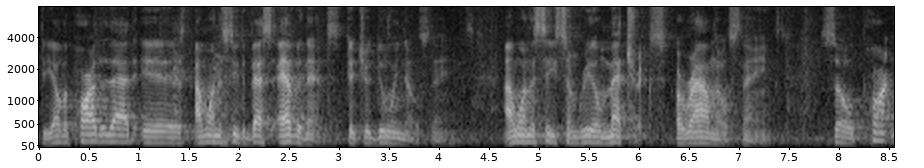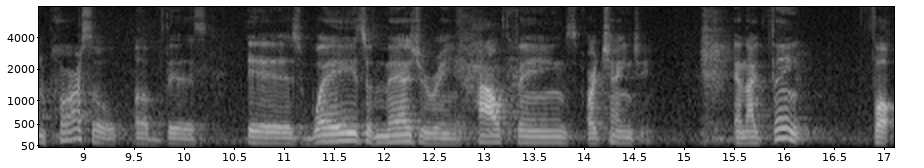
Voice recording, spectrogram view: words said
the other part of that is I want to see the best evidence that you're doing those things. I want to see some real metrics around those things. So part and parcel of this is ways of measuring how things are changing. And I think for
